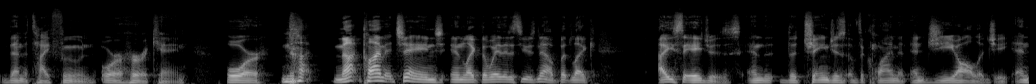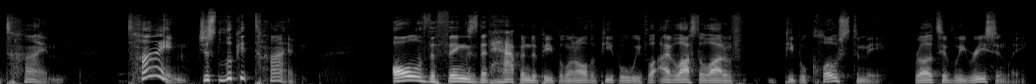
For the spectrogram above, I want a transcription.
than a typhoon or a hurricane or not not climate change in like the way that it's used now, but like ice ages and the, changes of the climate and geology and time. Time. Just look at time. All of the things that happen to people and all the people we've I've lost a lot of people close to me relatively recently.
